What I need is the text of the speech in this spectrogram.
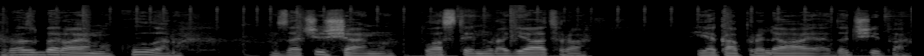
Розбираємо кулер, зачищаємо пластину радіатора, яка прилягає до чіпа.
